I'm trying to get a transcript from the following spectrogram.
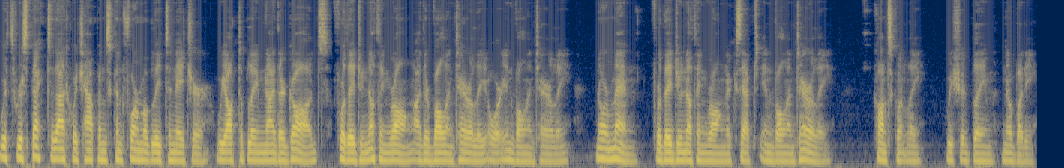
With respect to that which happens conformably to nature, we ought to blame neither gods, for they do nothing wrong either voluntarily or involuntarily, nor men, for they do nothing wrong except involuntarily. Consequently we should blame nobody.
